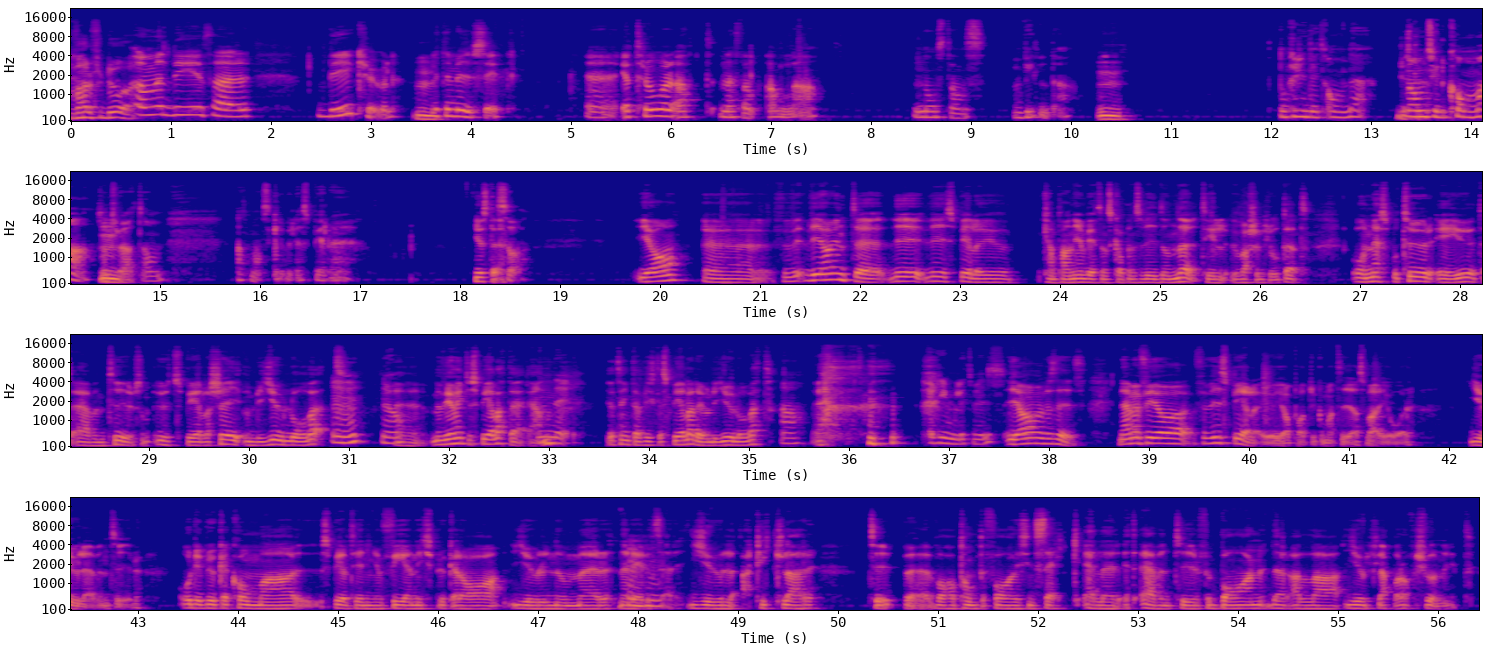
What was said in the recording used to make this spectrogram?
Varför då? Ja men det är så här. Det är kul. Mm. Lite mysigt. Eh, jag tror att nästan alla någonstans vill det. Mm. De kanske inte vet om det. Just Men om det skulle komma så Mm. tror jag att, de, att man skulle vilja spela det Just det. så. Ja, eh, för vi, vi har ju inte, vi, vi spelar ju kampanjen Vetenskapens vidunder till Varselklotet. Och Näst på tur är ju ett äventyr som utspelar sig under jullovet. Mm, ja. Eh, Men vi har inte spelat det än. Nej. Jag tänkte att vi ska spela det under jullovet. Ja. Rimligtvis. ja, men precis. Nej, men för, jag, för vi spelar ju, jag, Patrik och Mattias, varje år juläventyr. Och det brukar komma, speltidningen Fenix brukar ha julnummer när det är lite så här julartiklar. Typ eh, vad har tomtefar i sin säck? Eller ett äventyr för barn där alla julklappar har försvunnit.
